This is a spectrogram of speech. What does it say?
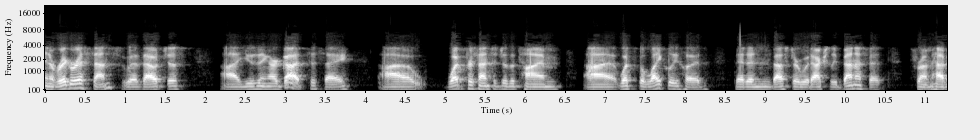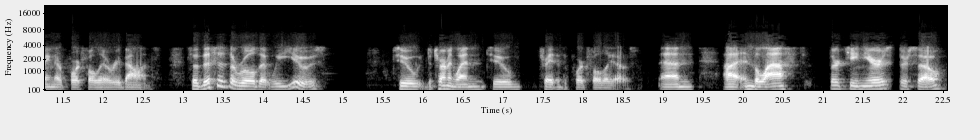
in a rigorous sense, without just uh, using our gut, to say uh, what percentage of the time, uh, what's the likelihood that an investor would actually benefit from having their portfolio rebalance. So this is the rule that we use to determine when to trade the portfolios. And uh, in the last 13 years or so,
